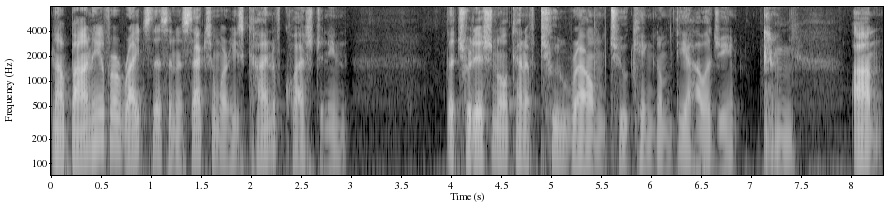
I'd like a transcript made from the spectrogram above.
Now, Bonhoeffer writes this in a section where he's kind of questioning the traditional kind of two realm, two kingdom theology um,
